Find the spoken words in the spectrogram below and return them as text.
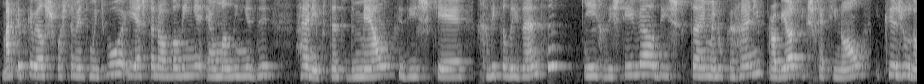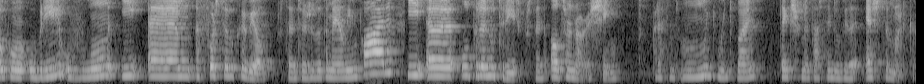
Marca de cabelos supostamente muito boa e esta nova linha é uma linha de honey, portanto de mel, que diz que é revitalizante e irresistível, diz que tem manuka honey, probióticos, retinol, que ajudam com o brilho, o volume e um, a força do cabelo. Portanto, ajuda também a limpar e a ultra nutrir, portanto, ultra nourishing. Parece-me muito, muito bem. Tenho que experimentar sem dúvida esta marca.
